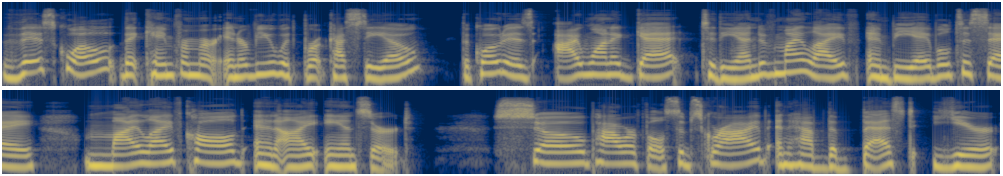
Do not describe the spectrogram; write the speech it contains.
this quote that came from her interview with Brooke Castillo the quote is I want to get to the end of my life and be able to say, My life called and I answered. So powerful. Subscribe and have the best year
